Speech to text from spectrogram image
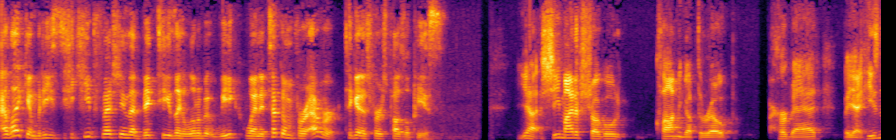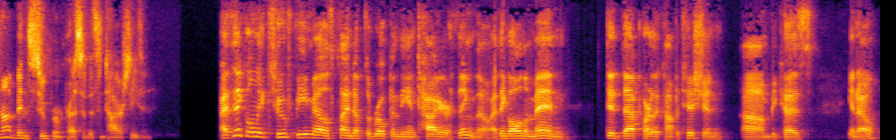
I like him, but he's he keeps mentioning that Big T is like a little bit weak when it took him forever to get his first puzzle piece. Yeah, she might have struggled climbing up the rope, her bad. But yeah, he's not been super impressive this entire season. I think only two females climbed up the rope in the entire thing, though. I think all the men did that part of the competition um, because, you know,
